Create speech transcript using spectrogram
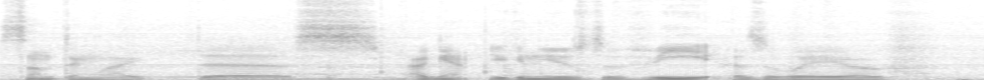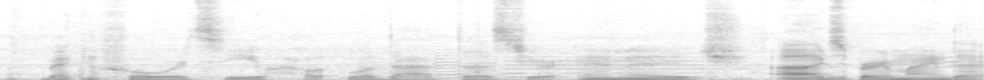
something like this. Again you can use the V as a way of back and forward see how, what that does to your image. Uh, just bear in mind that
